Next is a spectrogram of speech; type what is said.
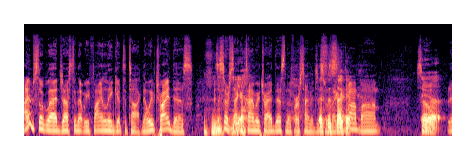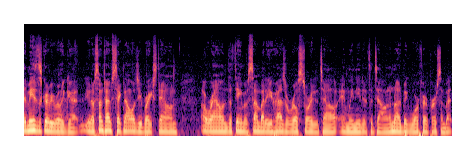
I'm so glad, Justin, that we finally get to talk. Now, we've tried this is this our second yeah. time we've tried this? And the first time it just this was like second. Bom, bom. So yeah. it means it's going to be really good. You know, sometimes technology breaks down around the theme of somebody who has a real story to tell, and we need it to tell. And I'm not a big warfare person, but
